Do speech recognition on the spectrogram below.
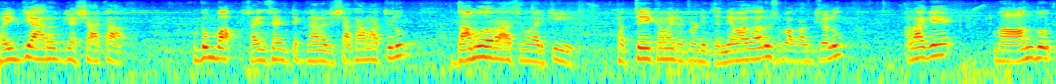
వైద్య ఆరోగ్య శాఖ కుటుంబ సైన్స్ అండ్ టెక్నాలజీ శాఖ మంత్రులు దామోదర రాసింహ గారికి ప్రత్యేకమైనటువంటి ధన్యవాదాలు శుభాకాంక్షలు. అలాగే మా ఆందోళన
